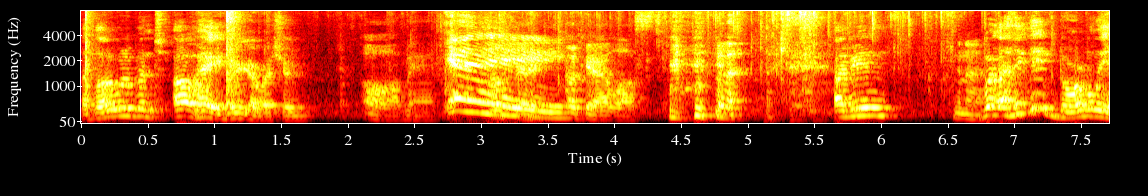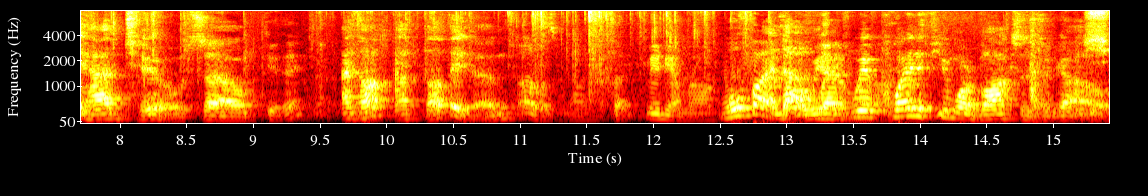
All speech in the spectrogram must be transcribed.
I thought it would have been. T- oh, hey, here you go, Richard. Oh man. Yay! Okay, okay, I lost. I mean, Gonna- but I think they normally had two, so Do they? I thought I thought they did. I thought it was one, but maybe I'm wrong. We'll find out. We have we have quite a few more boxes to go. She's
